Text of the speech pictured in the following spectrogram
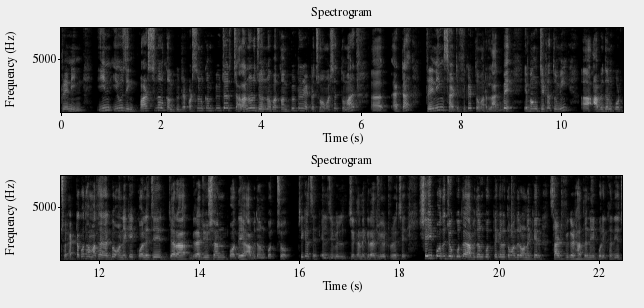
training in using personal computer personal computer চালানোর জন্য বা কম্পিউটারে একটা ছ মাসের তোমার একটা ট্রেনিং সার্টিফিকেট তোমার লাগবে এবং যেটা তুমি আবেদন করছ। একটা কথা মাথায় রাখবে, অনেকে কলেজে যারা গ্র্যাজুয়েশন পদে আবেদন করছ, ঠিক আছে, এলিজিবল যেখানে গ্র্যাজুয়েট রয়েছে, সেই পদে যোগ্যতায় আবেদন করতে গেলে তোমাদের অনেকের সার্টিফিকেট হাতে নেই, পরীক্ষা দিয়েছ,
